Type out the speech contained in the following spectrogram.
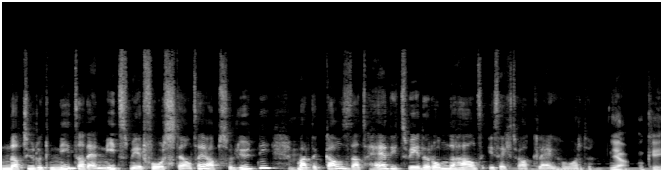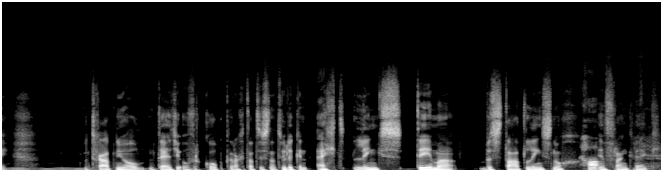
Natuurlijk niet dat hij niets meer voorstelt, hè? absoluut niet. Mhm. Maar de kans dat hij die tweede ronde haalt, is echt wel klein geworden. Ja, oké. Het gaat nu al een tijdje over koopkracht. Dat is natuurlijk een echt links thema. Bestaat links nog in Frankrijk?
